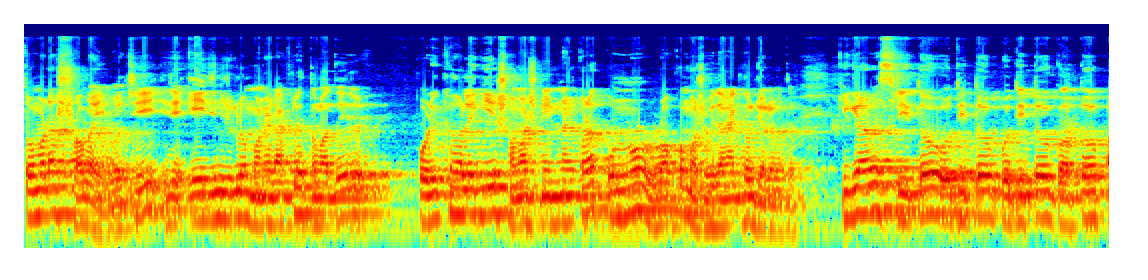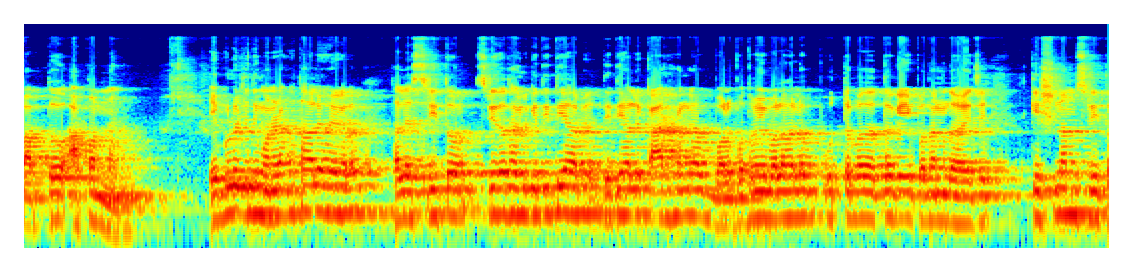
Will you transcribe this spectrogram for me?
তোমরা সবাই বলছি যে এই জিনিসগুলো মনে রাখলে তোমাদের পরীক্ষা হলে গিয়ে সমাস নির্ণয় করা কোনো রকম অসুবিধা না, একদম জলের মতো। কী কী হবে? স্মৃত, অতীত, পতিত, গত, প্রাপ্ত, আপন্ন। এগুলো যদি মনে রাখো তাহলে হয়ে গেল। তাহলে স্মৃত স্মৃত থাকলে কি দ্বিতীয় হবে? দ্বিতীয় হলে কার সঙ্গে বল, প্রথমেই বলা হলো উত্তর পদার্থকেই প্রাধান্য দেওয়া হয়েছে। কৃষ্ণম স্মৃত,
